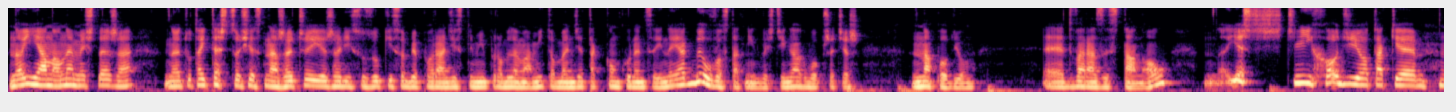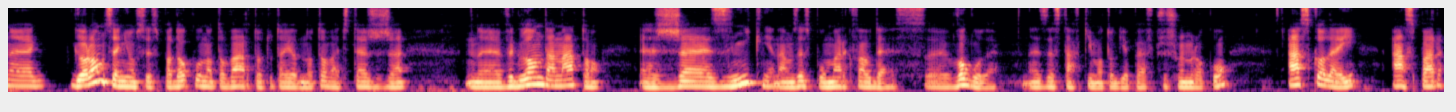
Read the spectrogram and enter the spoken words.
No i Janone myślę, że e, tutaj też coś jest na rzeczy. Jeżeli Suzuki sobie poradzi z tymi problemami, to będzie tak konkurencyjny, jak był w ostatnich wyścigach, bo przecież na podium e, dwa razy stanął. No, jeśli chodzi o takie gorące newsy z padoku, no to warto tutaj odnotować też, że wygląda na to, że zniknie nam zespół Mark VDS w ogóle ze stawki MotoGP w przyszłym roku, a z kolei Aspar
